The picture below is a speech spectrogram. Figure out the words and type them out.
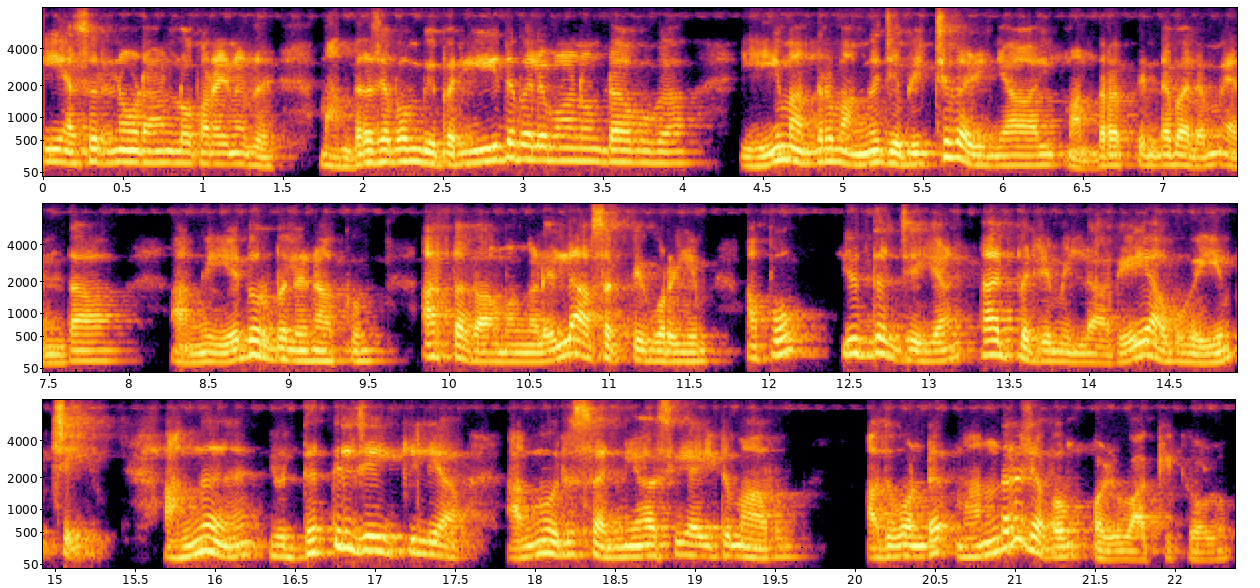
ഈ അസുരനോടാണല്ലോ പറയുന്നത് മന്ത്രജപം വിപരീത ബലമാണ് ഉണ്ടാവുക. ഈ മന്ത്രം അങ്ങ് ജപിച്ചു കഴിഞ്ഞാൽ മന്ത്രത്തിന്റെ ബലം എന്താ? അങ്ങയെ ദുർബലനാക്കും? അർത്ഥകാമങ്ങളിൽ ആസക്തി കുറയും. അപ്പോൾ യുദ്ധം ചെയ്യാൻ താല്പര്യമില്ലാതെയാവുകയും ചെയ്യും. അങ്ങ് യുദ്ധത്തിൽ ജയിക്കില്ല. അങ്ങ് ഒരു സന്യാസിയായിട്ട് മാറും. അതുകൊണ്ട് മന്ത്രജപം ഒഴിവാക്കിക്കോളൂ.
